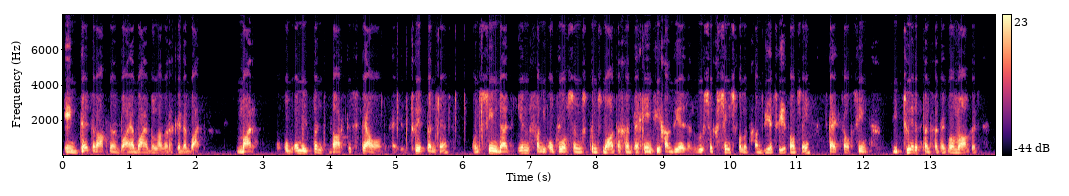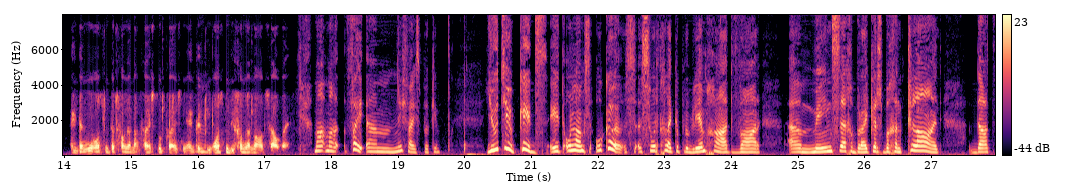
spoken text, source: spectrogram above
En dit raak 'n baie baie belangrike debat. Maar om om die punt daar te stel, twee punte. Ons sien dat een van die oplossings kunsmatige intelligensie gaan wees en hoe suksesvol dit gaan wees, weet ons nie. Tyd sal sien. Die tweede punt wat ek wil maak is Ek dink nie ons moet 'n vinger na Facebook wys nie. Ek dink hmm. ons moet die vinger na onsself wys. Maar maar ehm um, nie Facebook nie. YouTube Kids het onlangs ook 'n soortgelyke probleem gehad waar um, mense gebruikers begin kla het dat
